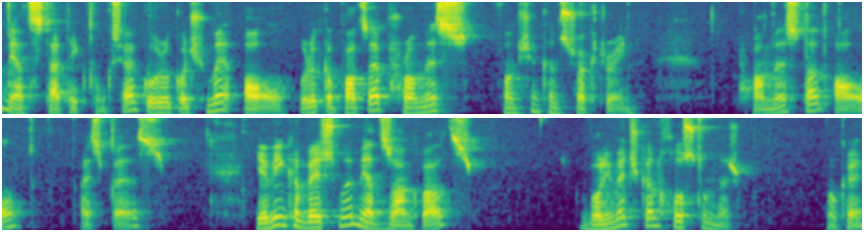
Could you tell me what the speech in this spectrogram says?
մի հատ static ֆունկցիա, որը կոչվում է all, որը կապված է promise function constructor-ին։ promise.all, այսպես։ Եվ ինքը վերցնում է մի հատ զանգված, որի մեջ կան խոստումներ։ Okay?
